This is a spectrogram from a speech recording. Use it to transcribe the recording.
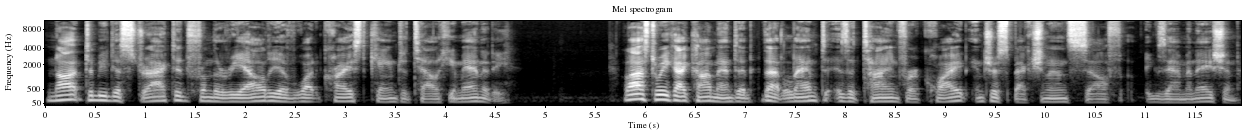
not to be distracted from the reality of what Christ came to tell humanity. Last week I commented that Lent is a time for quiet introspection and self examination.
